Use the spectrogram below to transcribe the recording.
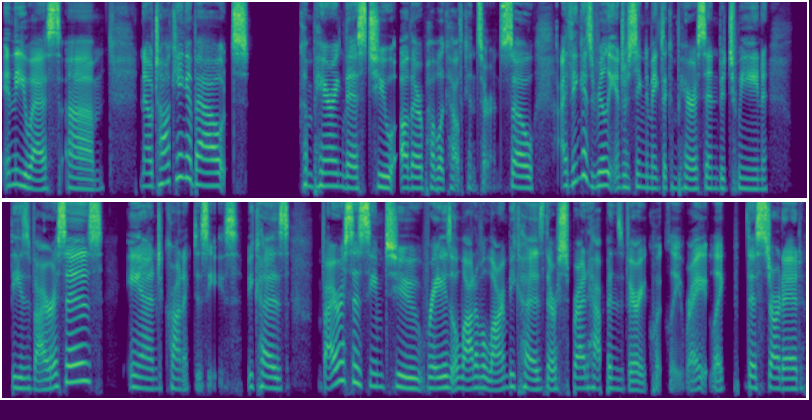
in the U.S. Um, now, talking about comparing this to other public health concerns. So I think it's really interesting to make the comparison between these viruses and chronic disease because viruses seem to raise a lot of alarm because their spread happens very quickly, right? Like this started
